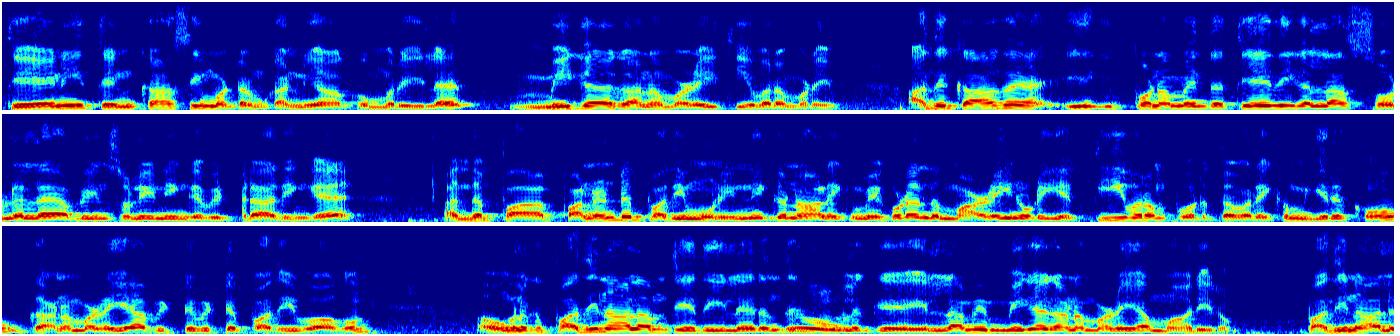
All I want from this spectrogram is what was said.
தேனி தென்காசி மற்றும் கன்னியாகுமரியில் மிக கனமழை தீவிரமடையும். அதுக்காக இ- இப்போ நம்ம இந்த தேதிகள்லாம் சொல்லலை அப்படின்னு சொல்லி நீங்கள் விட்டுறாதீங்க. அந்த ப பன்னெண்டு பதிமூணு இன்றைக்கும் நாளைக்குமே கூட அந்த மழையினுடைய தீவிரம் பொறுத்த வரைக்கும் இருக்கும். கனமழையாக விட்டு விட்டு பதிவாகும். உங்களுக்கு பதினாலாம் தேதியிலிருந்து உங்களுக்கு எல்லாமே மிக கனமழையாக மாறிடும். பதினாலு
